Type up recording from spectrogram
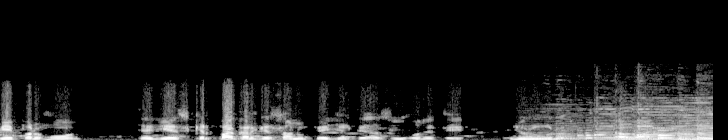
ਪੇਪਰ ਹੋਣ ਤੇ ਜੇ ਕਿਰਪਾ ਕਰਕੇ ਸਾਨੂੰ ਭੇਜਣ ਤੇ ਅਸੀਂ ਉਹਦੇ ਤੇ ਜ਼ਰੂਰ ਆਵਾਜ਼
